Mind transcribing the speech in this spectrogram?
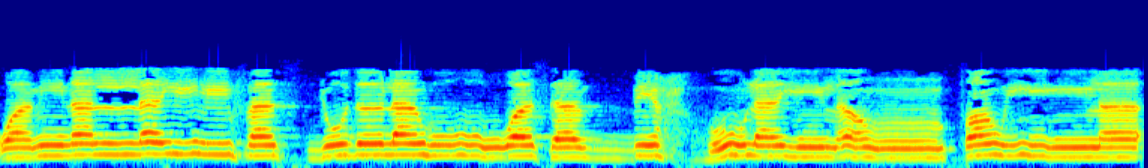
ومن الليل فاسجد له وسبحه ليلا طويلا.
